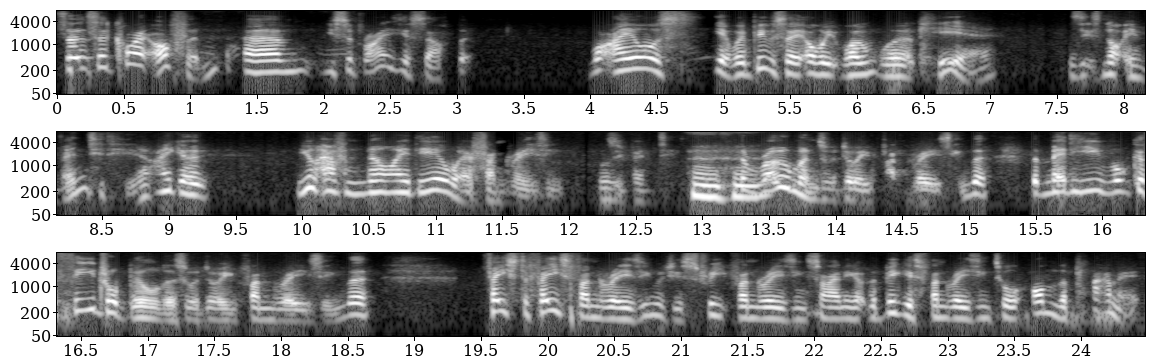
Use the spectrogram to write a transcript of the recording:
so, so quite often um, you surprise yourself. But what I always, yeah, when people say, "Oh, it won't work here," because it's not invented here, I go, "You have no idea where fundraising was invented. Mm-hmm. The Romans were doing fundraising. The the medieval cathedral builders were doing fundraising. The face-to-face fundraising, which is street fundraising, signing up, the biggest fundraising tool on the planet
